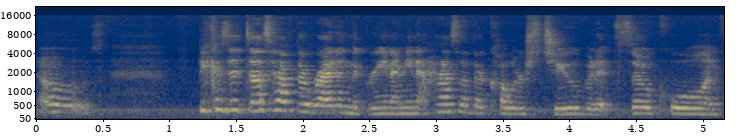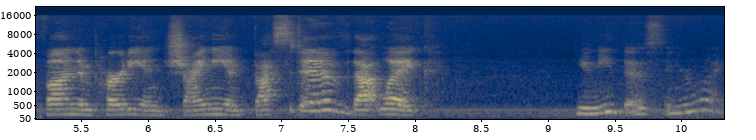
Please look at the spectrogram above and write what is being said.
nose. Because it does have the red and the green. I mean, it has other colors too, but it's so cool and fun and party and shiny and festive that like you need this in your life.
